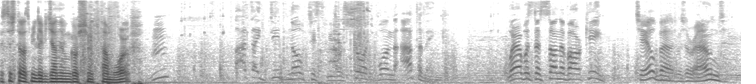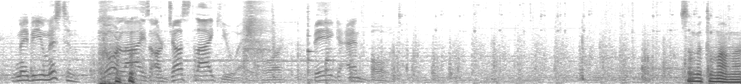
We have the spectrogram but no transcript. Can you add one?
Jesteś teraz mile widzianym gościem w Tamworth. But I did notice we were short one Atling. Where was the son of our king? Jailbird was around. Maybe you missed him. Your lies are just like you, Eivor. Big and bold. Co my tu mamy?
